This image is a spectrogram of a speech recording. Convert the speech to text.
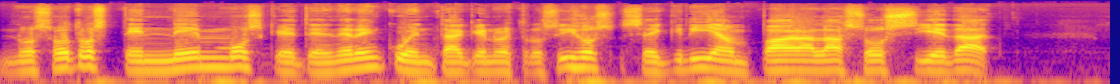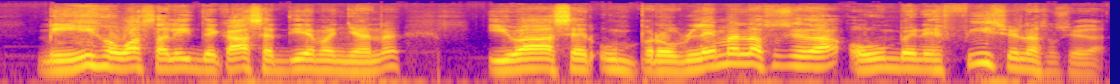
Nosotros tenemos que tener en cuenta que nuestros hijos se crían para la sociedad mi hijo va a salir de casa el día de mañana y va a ser un problema en la sociedad o un beneficio en la sociedad.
